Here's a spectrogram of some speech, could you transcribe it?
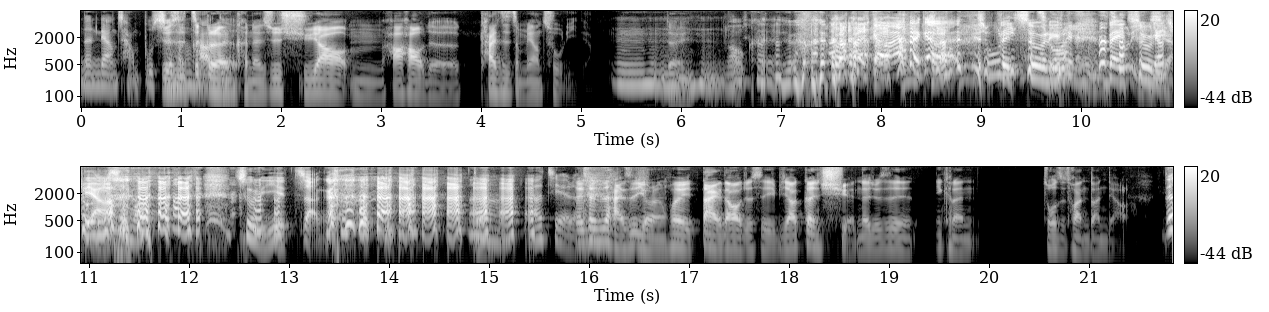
能量场不是很好。就是这个人可能是需要嗯好好的看是怎么样处理的。嗯，对，OK，干嘛干嘛处理处理被处理掉什么？处理业障啊，了解了。所以甚至还是有人会带到，就是比较更悬的，就是你可能桌子突然断掉了。哎，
